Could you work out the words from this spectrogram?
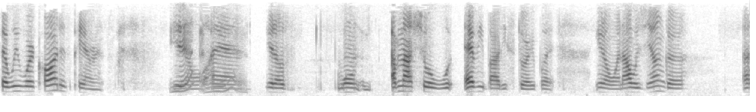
said we work hard as parents. You yeah. know, and you know, when I'm not sure what everybody's story, but you know, when I was younger, uh,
